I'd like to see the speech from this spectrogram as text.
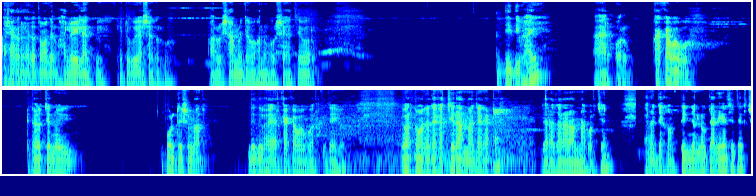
আশা করি হয়তো তোমাদের ভালোই লাগবে, এটুকুই আশা করব। আর ওই সামনে দেখো ওখানে বসে আছে ওর দিদি ভাই আর ওর কাকা বাবু এটা হচ্ছে ওই পোল্ট্রি সোনার দিদি ভাই আর কাকা বাবু আর কি, যাই হোক। এবার তোমাদের দেখাচ্ছি রান্নার জায়গাটা, যারা যারা রান্না করছেন। এখানে দেখো, তিনজন লোক দাঁড়িয়ে আছে, দেখছ?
